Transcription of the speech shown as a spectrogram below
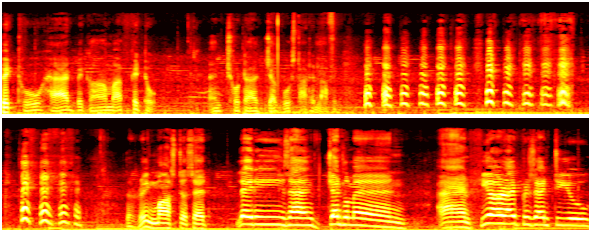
Pittu had become a Pittu, and Chota Jaggu started laughing. the ringmaster said, Ladies and gentlemen, and here I present to you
